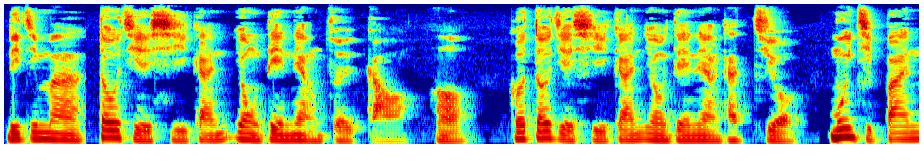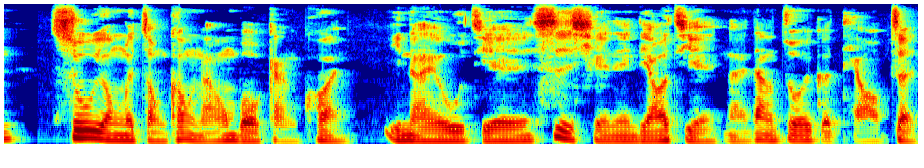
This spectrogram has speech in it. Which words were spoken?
你即马倒一个时间用电量最高，哦，佮倒一个时间用电量较少，每一班使用的状况若拢无共款，伊若会有一个事前的了解，来当做一个调整。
